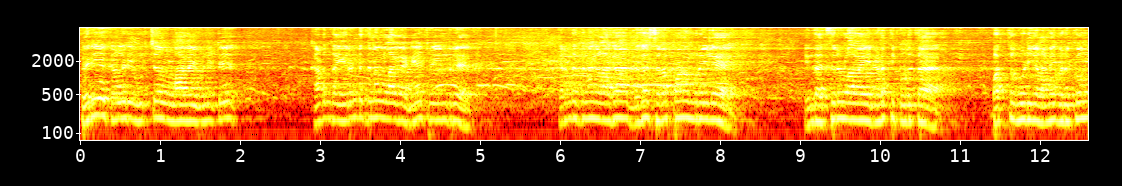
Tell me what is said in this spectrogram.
பெரிய கல்லூரி உற்சவ விழாவை முன்னிட்டு கடந்த இரண்டு தினங்களாக நேற்று இன்று இரண்டு தினங்களாக மிக சிறப்பான முறையில் இந்த திருவிழாவை நடத்தி கொடுத்த பக்த கோடிகள் அனைவருக்கும்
